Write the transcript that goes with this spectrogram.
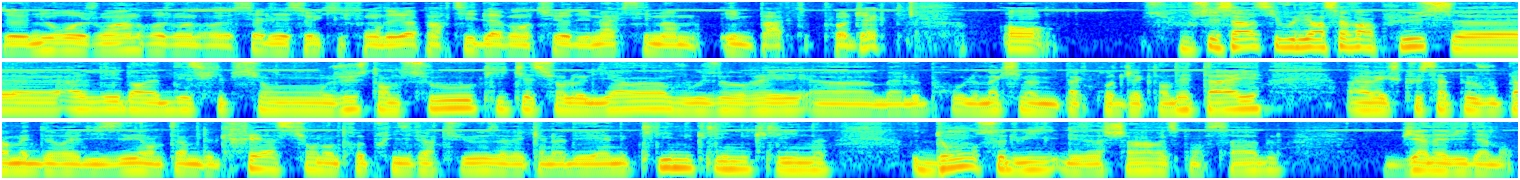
de nous rejoindre, rejoindre celles et ceux qui font déjà partie de l'aventure du Maximum Impact Project C'est ça, si vous voulez en savoir plus, euh, allez dans la description juste en dessous, cliquez sur le lien, vous aurez euh, bah, le, Maximum Impact Project en détail, avec ce que ça peut vous permettre de réaliser en termes de création d'entreprises vertueuses avec un ADN clean, clean, clean, dont celui des achats responsables, bien évidemment.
